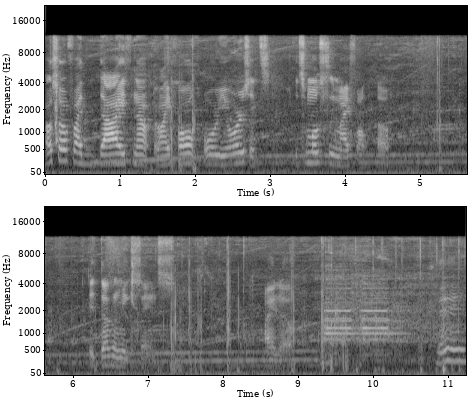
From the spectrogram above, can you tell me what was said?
also, if I die, it's not my fault or yours. It's it's mostly my fault, though. It doesn't make sense. I know. Okay.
